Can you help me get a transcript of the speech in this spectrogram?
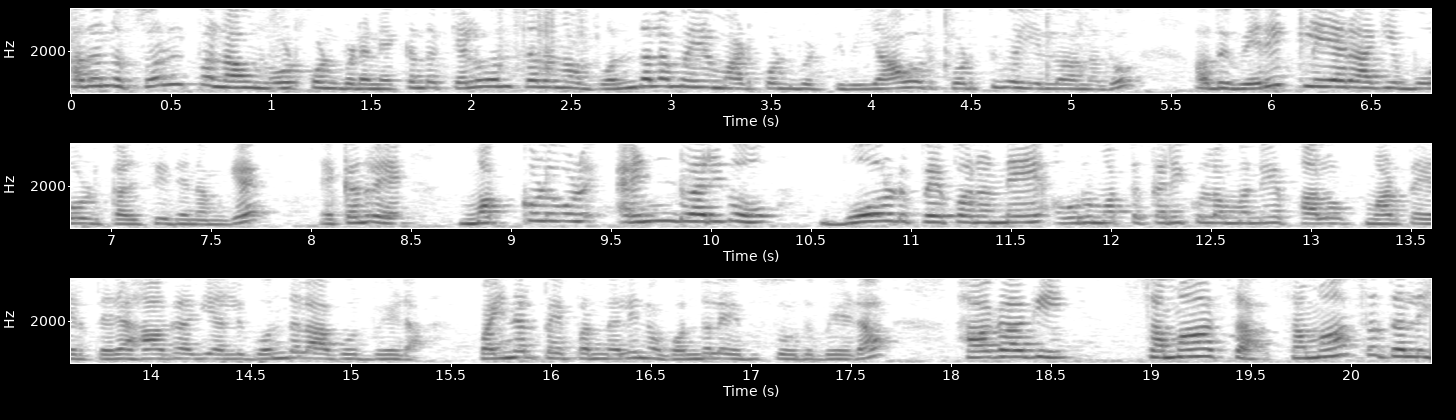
ಅದನ್ನು ಸ್ವಲ್ಪ ನಾವು ನೋಡ್ಕೊಂಡು ಬಿಡೋಣ. ಯಾಕಂದ್ರೆ ಕೆಲವೊಂದ್ಸಲ ನಾವು ಗೊಂದಲಮಯ ಮಾಡ್ಕೊಂಡು ಬಿಡ್ತೀವಿ. ಯಾವ್ದು ಕೊಡ್ತೀವೋ ಇಲ್ಲೋ ಅನ್ನೋದು ಅದು ವೆರಿ ಕ್ಲಿಯರ್ ಆಗಿ ಬೋರ್ಡ್ ಕಳಿಸಿದೆ ನಮಗೆ. ಯಾಕಂದ್ರೆ ಮಕ್ಕಳುಗಳು ಎಂಡ್ವರೆಗೂ ಬೋರ್ಡ್ ಪೇಪರ್ ಅನ್ನೇ ಅವರು ಮತ್ತು ಕರಿಕುಲಮ್ ಅನ್ನೇ ಫಾಲೋ ಅಪ್ ಮಾಡ್ತಾ ಇರ್ತಾರೆ. ಹಾಗಾಗಿ ಅಲ್ಲಿ ಗೊಂದಲ ಆಗೋದು ಬೇಡ. ಫೈನಲ್ ಪೇಪರ್ನಲ್ಲಿ ನಾವು ಗೊಂದಲ ಎಬ್ಬಿಸೋದು ಬೇಡ. ಹಾಗಾಗಿ ಸಮಾಸ, ಸಮಾಸದಲ್ಲಿ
